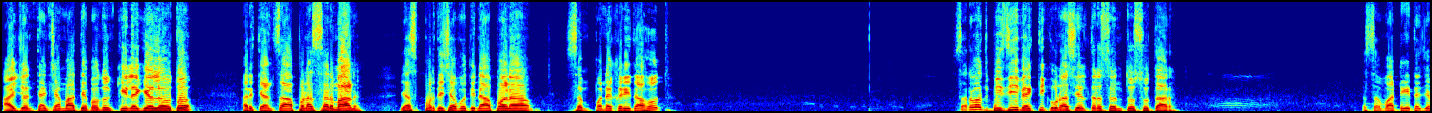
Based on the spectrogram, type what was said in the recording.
आयोजन त्यांच्या माध्यमातून केलं गेलं होतं. आणि त्यांचा आपण सन्मान या स्पर्धेच्या वतीने आपण संपन्न करीत आहोत. सर्वात बिझी व्यक्ती कोण असेल तर संतोष सुतार. असं वाटते की त्याचे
